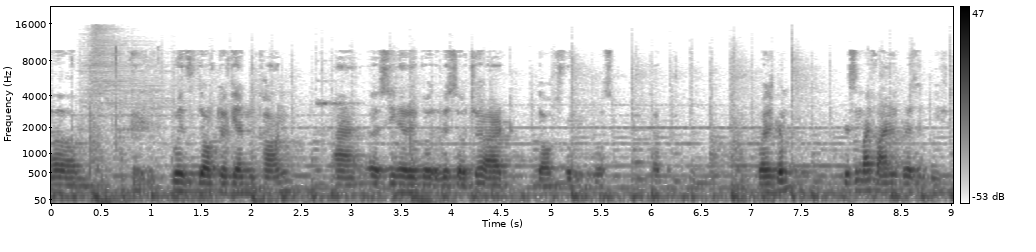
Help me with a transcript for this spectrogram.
um, with Dr. Ken Kahn, a senior researcher at the Oxford University. Welcome. This is my final presentation.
